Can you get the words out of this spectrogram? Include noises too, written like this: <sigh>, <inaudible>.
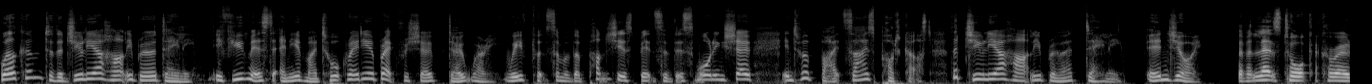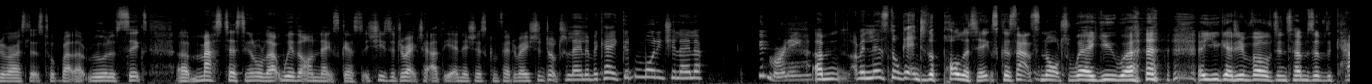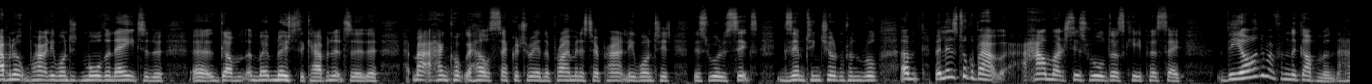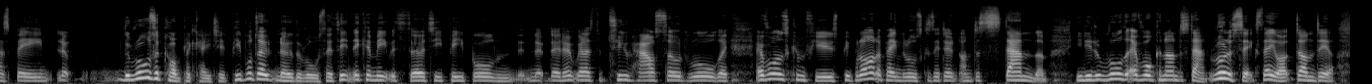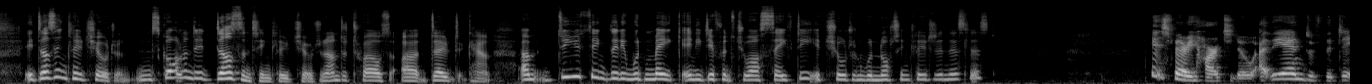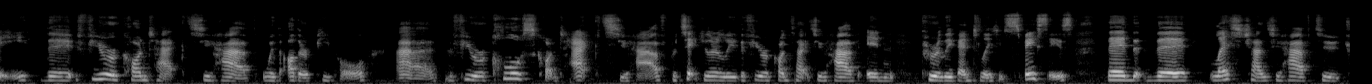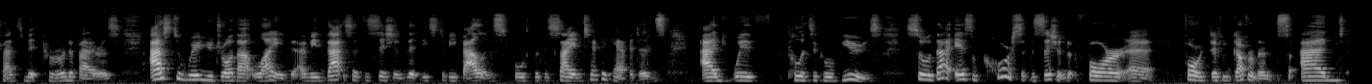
Welcome to the Julia Hartley Brewer Daily. If you missed any of my talk radio breakfast show, don't worry. We've put some of the punchiest bits of this morning's show into a bite-sized podcast, the Julia Hartley Brewer Daily. Enjoy. Let's talk coronavirus. Let's talk about that rule of six, uh, mass testing, and all that with our next guest. She's a director at the NHS Confederation, Dr. Layla McCay. Good morning, Layla. Good morning. Um, I mean, let's not get into the politics because that's not where you uh, <laughs> you get involved in terms of the cabinet. Apparently, wanted more than eight, and uh, government, most of the cabinet. Uh, the, Matt Hancock, the health secretary, and the prime minister apparently wanted this rule of six, exempting children from the rule. Um, but let's talk about how much this rule does keep us safe. The argument from the government has been look, the rules are complicated. People don't know the rules. They think they can meet with 30 people and they don't realise the two household rule. They, everyone's confused. People aren't obeying the rules because they don't understand them. You need a rule that everyone can understand. Rule of six, there you are, done deal. It does include children. In Scotland, it doesn't include children. Under 12s uh, don't count. Um, do you think that it would make any difference to our safety if children were not included in this list? It's very hard to know. At the end of the day, the fewer contacts you have with other people, uh, the fewer close contacts you have, particularly the fewer contacts you have in poorly ventilated spaces, then the less chance you have to transmit coronavirus. As to where you draw that line, I mean, that's a decision that needs to be balanced both with the scientific evidence and with political views. So that is, of course, a decision for uh, for different governments and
